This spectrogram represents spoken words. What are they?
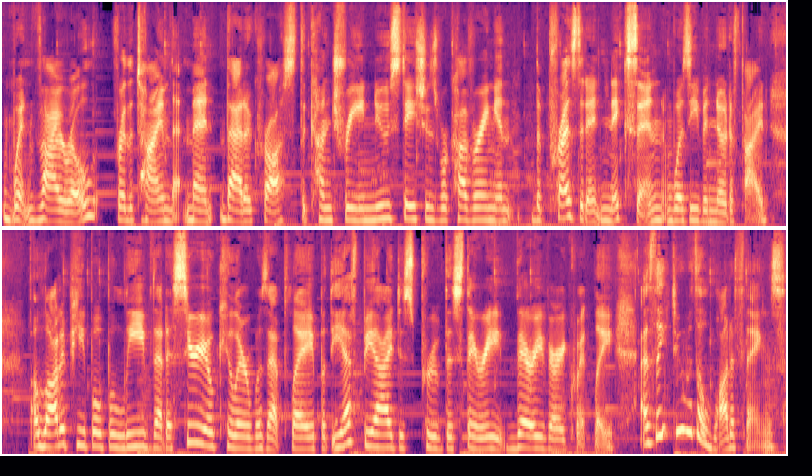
went viral for the time that meant that across the country news stations were covering and the president Nixon was even notified. A lot of people believe that a serial killer was at play, but the FBI disproved this theory very, very quickly, as they do with a lot of things.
